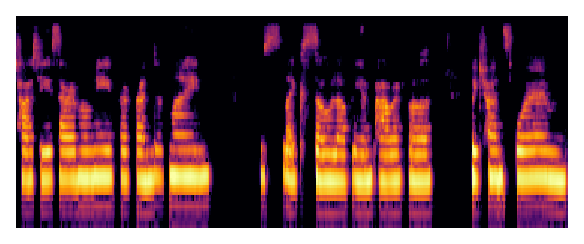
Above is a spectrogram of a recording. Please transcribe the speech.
tattoo ceremony for a friend of mine. It was like so lovely and powerful. We transformed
